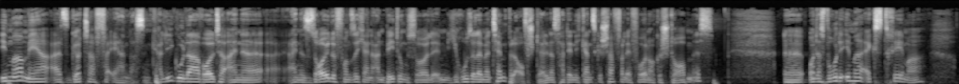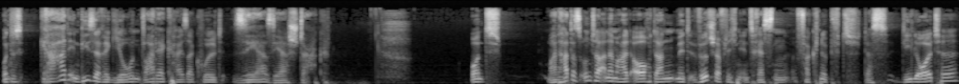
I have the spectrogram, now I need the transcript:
immer mehr als Götter verehren lassen. Caligula wollte eine, eine Säule von sich, eine Anbetungssäule im Jerusalemer Tempel aufstellen. Das hat er nicht ganz geschafft, weil er vorher noch gestorben ist. Äh, und das wurde immer extremer. Und es, gerade in dieser Region war der Kaiserkult sehr, sehr stark. Und man hat das unter anderem halt auch dann mit wirtschaftlichen Interessen verknüpft, dass die Leute,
